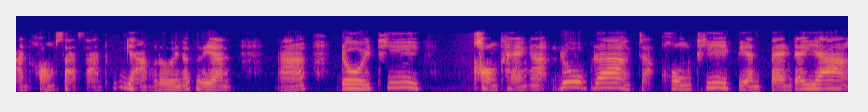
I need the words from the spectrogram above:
านของสสารทุกอย่างเลยนักเรียนนะ โดยที่ของแข็งอะรูปร่างจะคงที่เปลี่ยนแปลงได้ยาก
